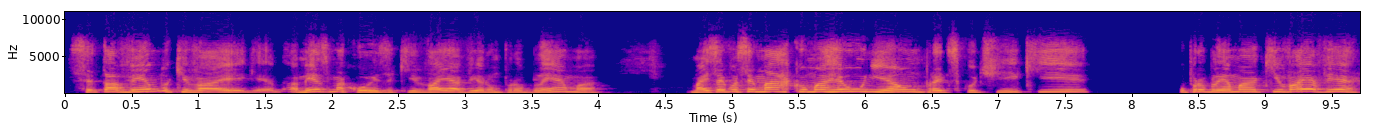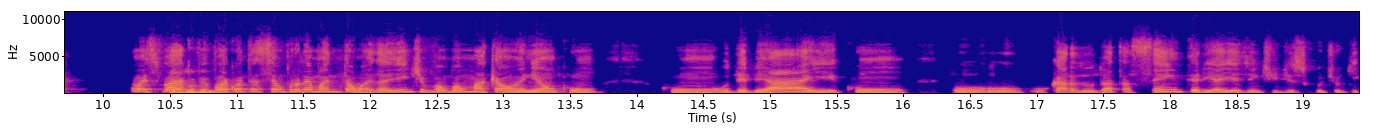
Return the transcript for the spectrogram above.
você está vendo que vai a mesma coisa, que vai haver um problema, mas aí você marca uma reunião para discutir que o problema que vai haver. Mas vai, uhum. vai acontecer um problema, então, mas a gente vamos marcar uma reunião com, com o DBA e com o, o, cara do data center, e aí a gente discute o que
